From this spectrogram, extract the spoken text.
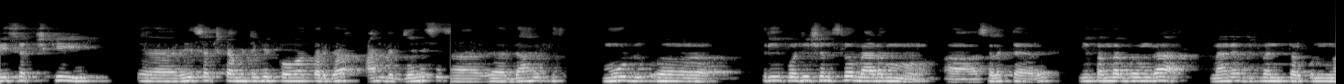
రీసెర్చ్కి రీసెర్చ్ కమిటీకి కోఆథర్గా అండ్ జెనిసిస్ దానికి మూడు త్రీ పొజిషన్స్లో మేడం సెలెక్ట్ అయ్యారు. ఈ సందర్భంగా మేనేజ్మెంట్ తరపున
